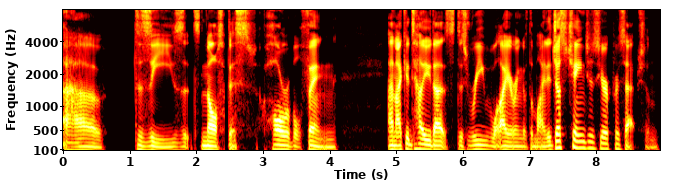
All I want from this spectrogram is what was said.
a disease, it's not this horrible thing. And I can tell you that's this rewiring of the mind. It just changes your perception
